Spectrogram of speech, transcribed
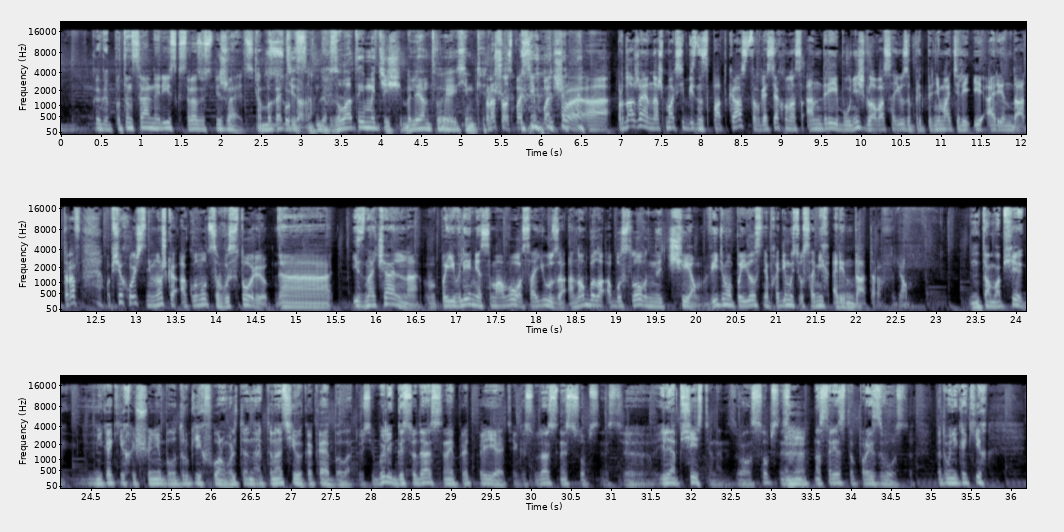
как, потенциальный риск сразу снижается. Обогатиться. Да. Золотые мытищи, бриллиантовые химки. Хорошо, спасибо большое. А, продолжаем наш Макси Бизнес подкаст. В гостях у нас Андрей Бунич, глава Союза предпринимателей и арендаторов. Вообще хочется немножко окунуться в историю. А, изначально появление самого Союза, оно было обусловлено чем? Видимо, появилась необходимость у самих арендаторов в нем. Ну, там вообще никаких еще не было других форм. Альтернатива какая была? То есть были государственные предприятия, государственная собственность, э, или общественная называлась собственность mm-hmm. на средства производства. Поэтому никаких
